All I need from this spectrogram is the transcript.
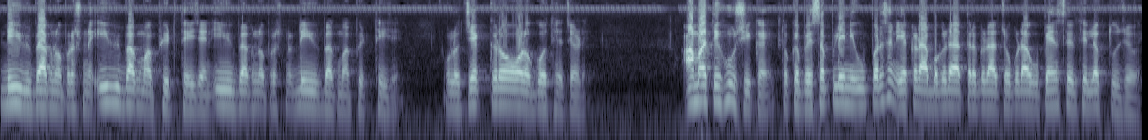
ડી વિભાગનો પ્રશ્ન ઈ વિભાગમાં ફિટ થઈ જાય ઈ વિભાગનો પ્રશ્ન ડી વિભાગમાં ફિટ થઈ જાય. ઓલો ચેક કરો, ઓળો ગોથે ચડે. આમાંથી શું શીખાય? તો કે ભાઈ સપ્લીની ઉપર છે ને એકડા બગડા, ત્રગડા ચોકડા પેન્સિલથી લખતું જવાય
